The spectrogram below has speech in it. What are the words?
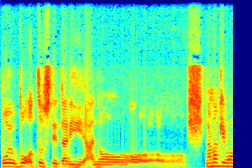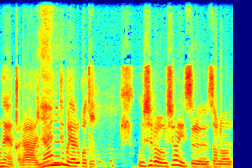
ぼぼーっとしてたり、あのー怠け者やから、何でもやること、後ろ後ろにする、その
